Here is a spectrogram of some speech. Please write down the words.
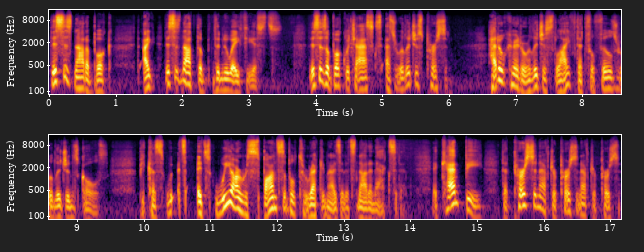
This is not a book. I, this is not the the new atheists. This is a book which asks, as a religious person, How to create a religious life that fulfills religion's goals. Because it's, it's, we are responsible to recognize that it's not an accident. It can't be that person after person after person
